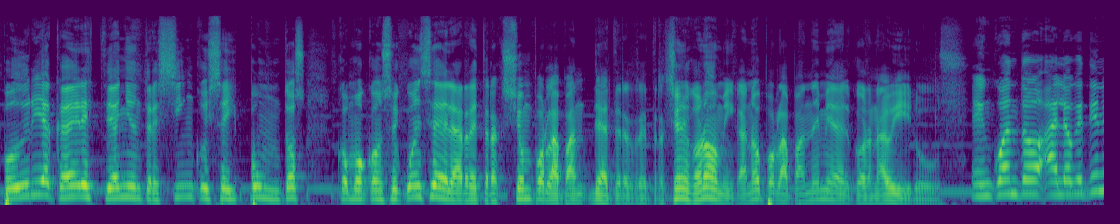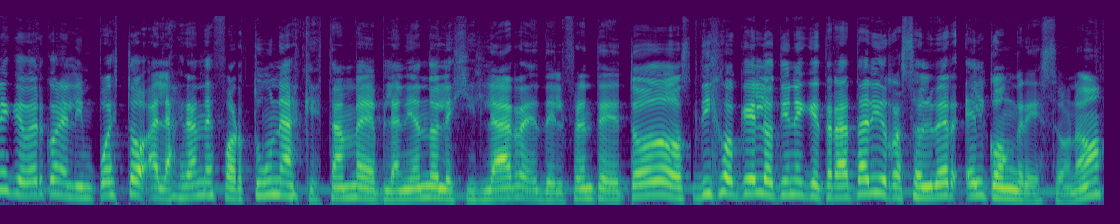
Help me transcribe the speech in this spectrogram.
podría caer este año entre 5 y 6 puntos como consecuencia de la retracción, por la, retracción económica, no por la pandemia del coronavirus. En cuanto a lo que tiene que ver con el impuesto a las grandes fortunas que están eh, planeando legislar del Frente de Todos, dijo que lo tiene que tratar y resolver el Congreso, ¿no?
